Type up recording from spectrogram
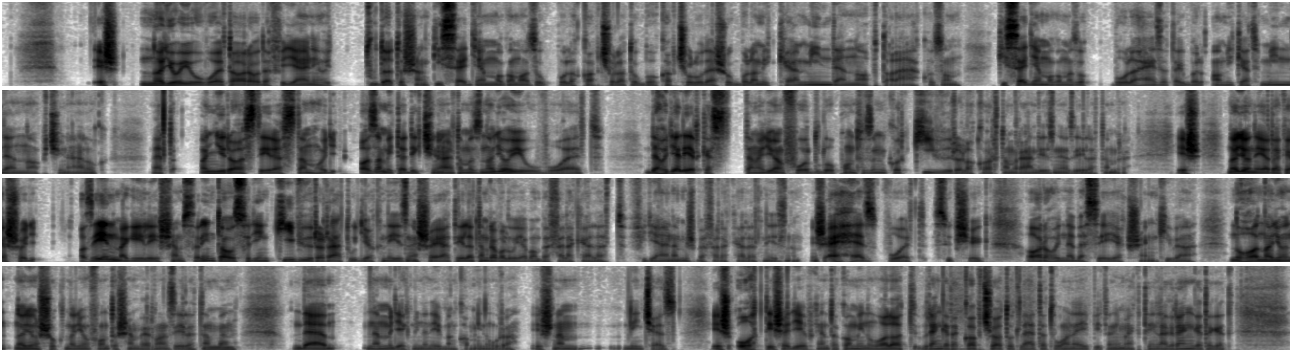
És nagyon jó volt arra odafigyelni, hogy tudatosan kiszedjem magam azokból a kapcsolatokból, kapcsolódásokból, amikkel minden nap találkozom. Kiszedjem magam azokból a helyzetekből, amiket minden nap csinálok. Mert annyira azt éreztem, hogy az, amit eddig csináltam, az nagyon jó volt, de hogy elérkeztem egy olyan fordulóponthoz, amikor kívülről akartam ránézni az életemre. És nagyon érdekes, hogy az én megélésem szerint ahhoz, hogy én kívülről rá tudjak nézni a saját életemre, valójában befele kellett figyelnem, és befele kellett néznem. És ehhez volt szükség arra, hogy ne beszéljek senkivel. Noha nagyon, nagyon sok, nagyon fontos ember van az életemben, de nem megyek minden évben kaminóra, és nem nincs ez. És ott is egyébként a kaminó alatt rengeteg kapcsolatot lehetett volna építeni, meg tényleg rengeteget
